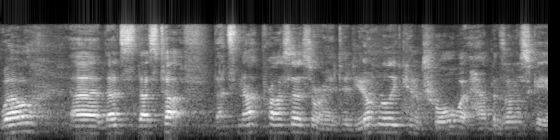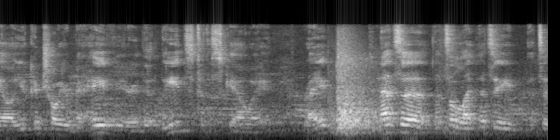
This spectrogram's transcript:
well, uh, that's that's tough. That's not process oriented. You don't really control what happens on the scale. You control your behavior that leads to the scale weight right? And that's a that's a that's a that's a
